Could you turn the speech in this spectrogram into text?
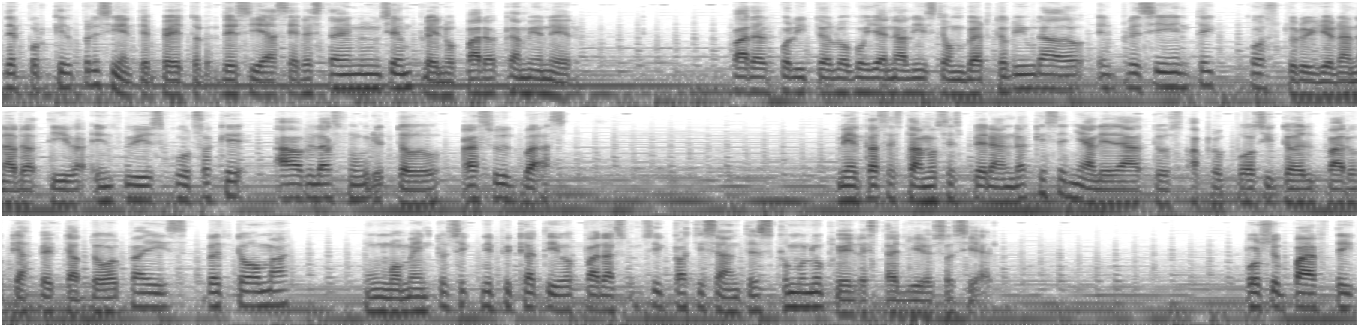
de por qué el presidente Petro decía hacer esta denuncia en pleno paro camionero. Para el politólogo y analista Humberto Librado, el presidente construye una narrativa en su discurso que habla sobre todo a sus bases. Mientras estamos esperando a que señale datos a propósito del paro que afecta a todo el país, retoma un momento significativo para sus simpatizantes como lo fue el estallido social. Por su parte,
